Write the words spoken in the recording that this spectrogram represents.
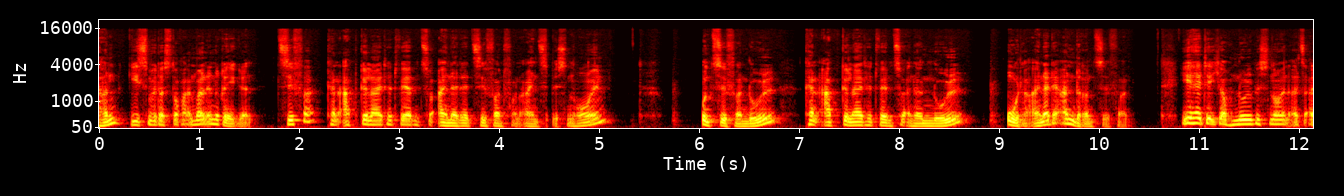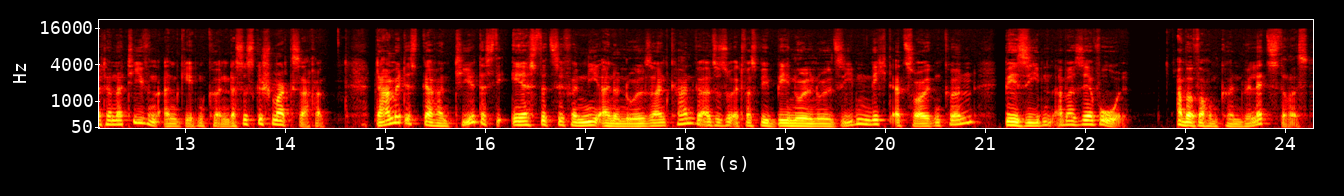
Dann gießen wir das doch einmal in Regeln. Ziffer kann abgeleitet werden zu einer der Ziffern von 1 bis 9 und Ziffer 0 kann abgeleitet werden zu einer 0 oder einer der anderen Ziffern. Hier hätte ich auch 0 bis 9 als Alternativen angeben können. Das ist Geschmackssache. Damit ist garantiert, dass die erste Ziffer nie eine 0 sein kann, wir also so etwas wie B007 nicht erzeugen können, B7 aber sehr wohl. Aber warum können wir letzteres?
